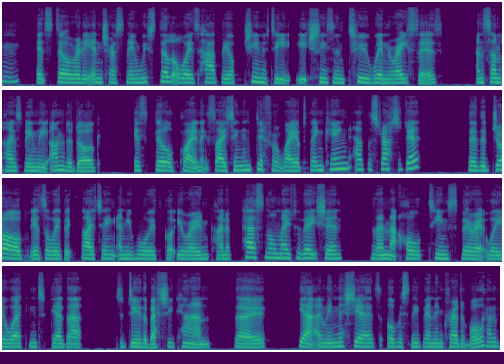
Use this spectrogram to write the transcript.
mm-hmm. it's still really interesting. We've still always had the opportunity each season to win races, and sometimes being the underdog is still quite an exciting and different way of thinking as a strategist. So the job is always exciting and you've always got your own kind of personal motivation and then that whole team spirit where you're working together to do the best you can. So yeah, I mean this year has obviously been incredible. Kind of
